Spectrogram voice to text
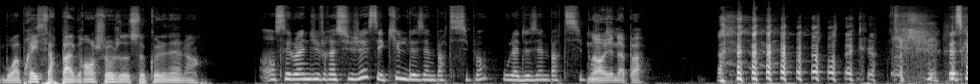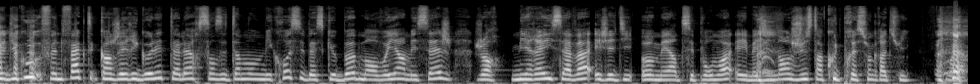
Bon, après, il sert pas à grand chose, ce colonel. Hein. On s'éloigne du vrai sujet, c'est qui le deuxième participant Ou la deuxième participante? Non, il y en a pas. Parce que du coup, fun fact, quand j'ai rigolé tout à l'heure sans éteindre mon micro, c'est parce que Bob m'a envoyé un message genre Mireille, ça va Et j'ai dit oh merde, c'est pour moi. Et il m'a dit non, juste un coup de pression gratuit. Voilà.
